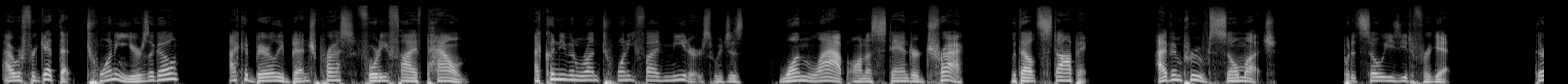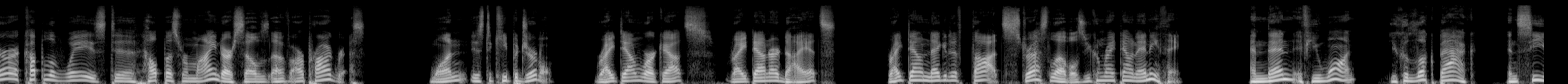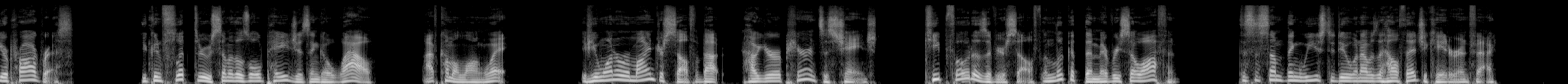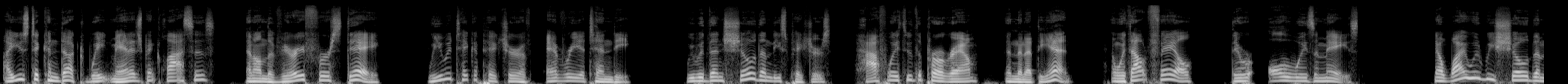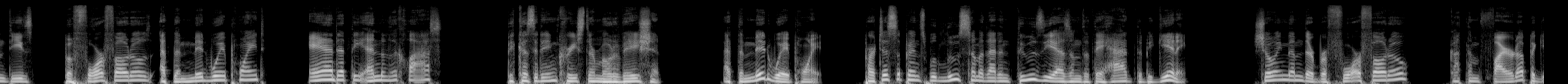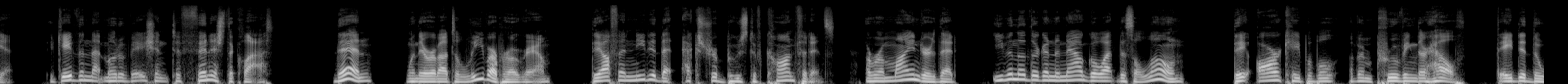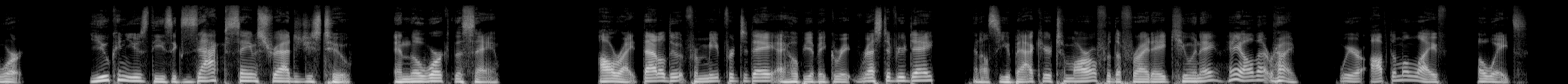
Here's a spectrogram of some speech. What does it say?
I would forget that 20 years ago, I could barely bench press 45 pounds. I couldn't even run 25 meters, which is one lap on a standard track, without stopping. I've improved so much, but it's so easy to forget. There are a couple of ways to help us remind ourselves of our progress. One is to keep a journal. Write down workouts, write down our diets, write down negative thoughts, stress levels. You can write down anything. And then, if you want, you could look back and see your progress. You can flip through some of those old pages and go, wow, I've come a long way. If you want to remind yourself about how your appearance has changed, keep photos of yourself and look at them every so often. This is something we used to do when I was a health educator, in fact. I used to conduct weight management classes, and on the very first day, we would take a picture of every attendee. We would then show them these pictures halfway through the program and then at the end. And without fail, they were always amazed. Now, why would we show them these before photos at the midway point and at the end of the class? Because it increased their motivation. At the midway point, participants would lose some of that enthusiasm that they had at the beginning. Showing them their before photo got them fired up again. It gave them that motivation to finish the class. Then, when they were about to leave our program, they often needed that extra boost of confidence, a reminder that even though they're going to now go at this alone, they are capable of improving their health. They did the work. You can use these exact same strategies too, and they'll work the same. All right, that'll do it from me for today. I hope you have a great rest of your day, and I'll see you back here tomorrow for the Friday Q&A. Hey, all that rhymed. Where optimal life awaits.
